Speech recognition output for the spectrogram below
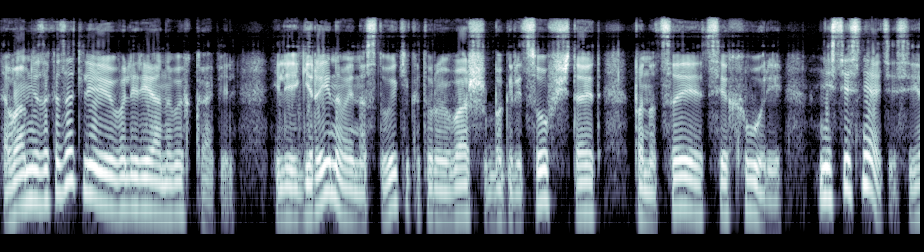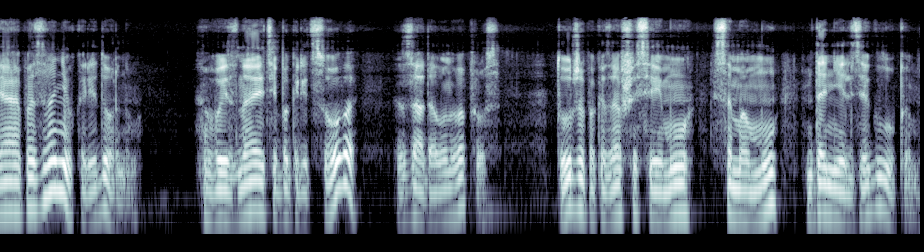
«А вам не заказать ли валериановых капель или героиновой настойки, которую ваш Багрецов считает панацеей от всех хворей? Не стесняйтесь, я позвоню коридорному». «Вы знаете Багрецова?» — задал он вопрос, тут же показавшийся ему самому да нельзя глупым.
